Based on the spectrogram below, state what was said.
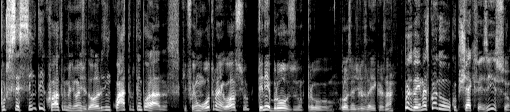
por 64 milhões de dólares em quatro temporadas, que foi um outro negócio tenebroso para o Los Angeles Lakers, né? Pois bem, mas quando o Kupchak fez isso,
